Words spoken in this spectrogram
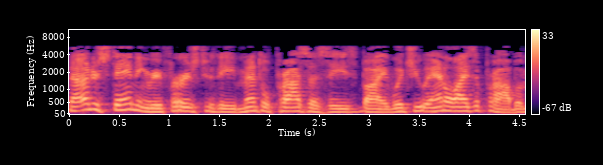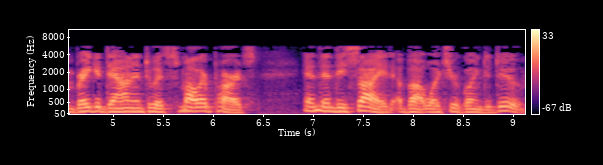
Now, understanding refers to the mental processes by which you analyze a problem, break it down into its smaller parts, and then decide about what you're going to do.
